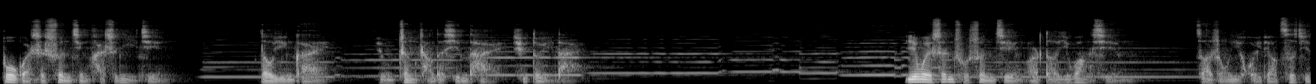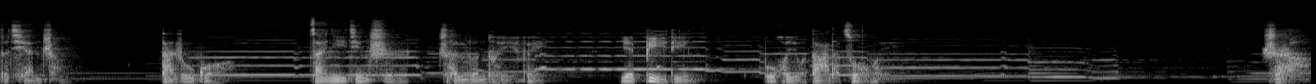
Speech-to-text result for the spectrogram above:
不管是顺境还是逆境，都应该用正常的心态去对待。因为身处顺境而得意忘形，则容易毁掉自己的前程；但如果在逆境时沉沦颓废，也必定不会有大的作为。是啊，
